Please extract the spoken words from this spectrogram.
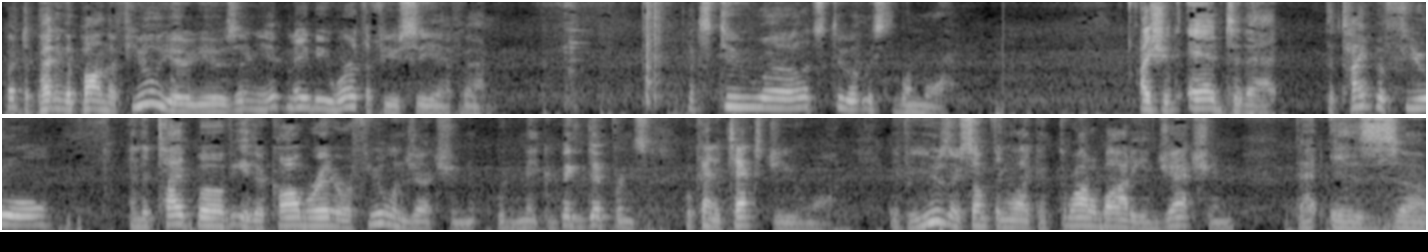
But depending upon the fuel you're using, it may be worth a few CFM. Let's do uh, let's do at least one more. I should add to that the type of fuel and the type of either carburetor or fuel injection would make a big difference what kind of texture you want. If you're using something like a throttle body injection, that is uh,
